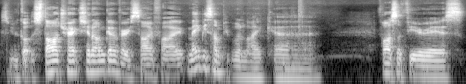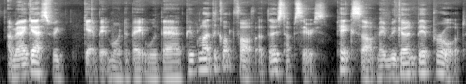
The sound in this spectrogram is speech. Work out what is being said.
So we've got the star treks you know i'm going very sci-fi. Maybe some people like uh fast and furious. I mean i guess we get a bit more debatable there people like the godfather those type of series pixar maybe we're going a bit broad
